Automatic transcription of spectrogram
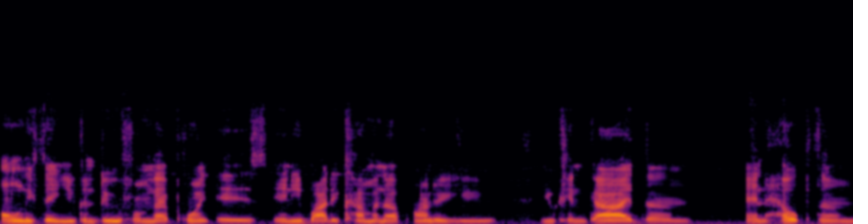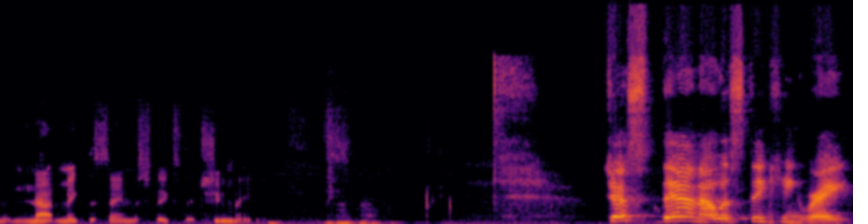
Only thing you can do from that point is anybody coming up under you you can guide them and help them not make the same mistakes that you made. Mm-hmm. Just then, I was thinking, right,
